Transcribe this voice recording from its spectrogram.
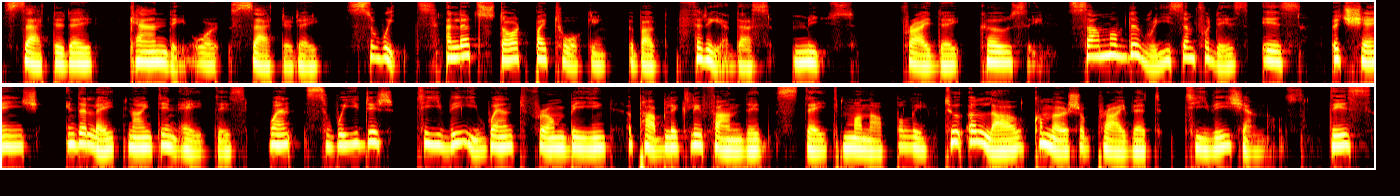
Saturday candy or Saturday sweets. And let's start by talking about fredagsmys, Friday cozy. Some of the reason for this is a change in the late 1980s when Swedish TV went from being a publicly funded state monopoly to allow commercial private TV channels. This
